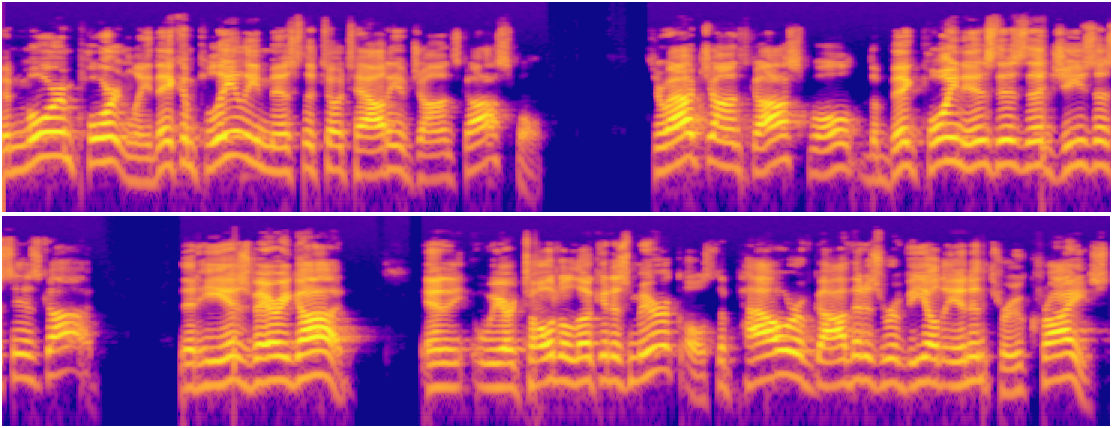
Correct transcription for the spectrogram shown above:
But more importantly, they completely miss the totality of John's gospel. Throughout John's gospel, the big point is, is that Jesus is God, that he is very God. And we are told to look at his miracles, the power of God that is revealed in and through Christ.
